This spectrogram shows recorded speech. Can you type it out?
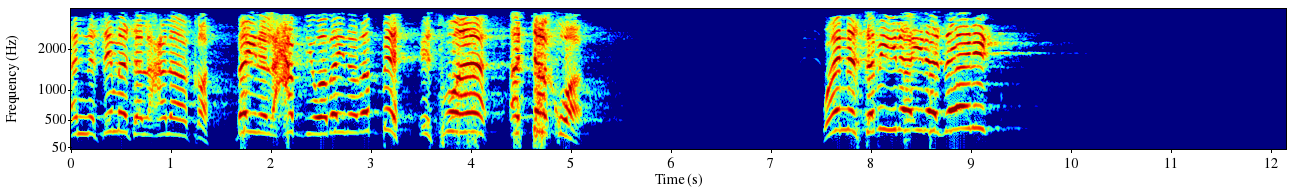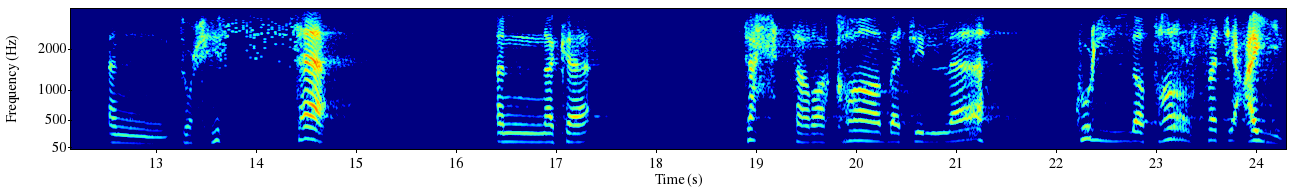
أن سمة العلاقة بين العبد وبين ربه اسمها التقوى. وأن السبيل إلى ذلك أن تحس أنك تحت رقابة الله كل طرفة عين.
